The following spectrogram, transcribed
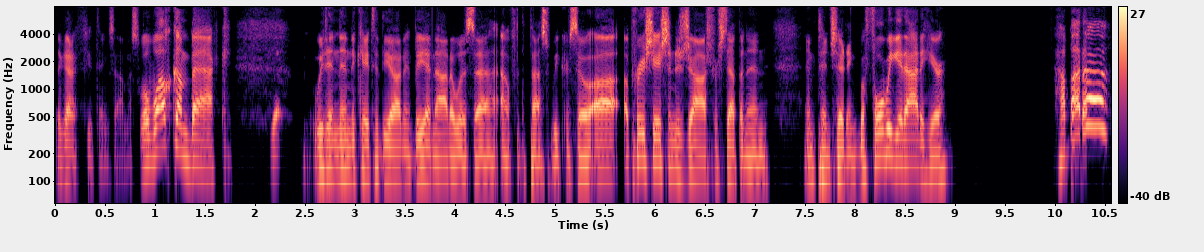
they got a few things on us. Well, welcome back. Yep. We didn't indicate to the audience, but yeah, Nata was uh, out for the past week or so. Uh, appreciation to Josh for stepping in and pinch hitting. Before we get out of here, how about a how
